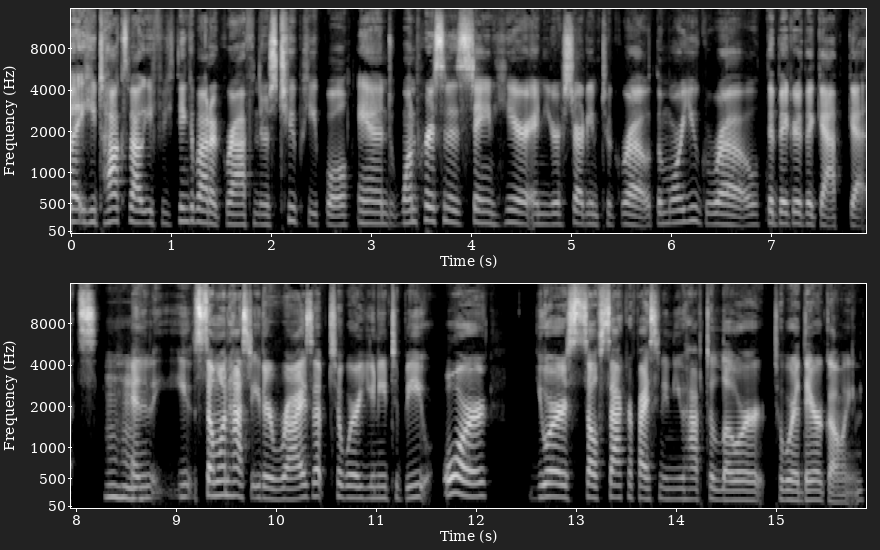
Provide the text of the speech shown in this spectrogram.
But he talks about if you think about a graph and there's two people and one person is staying here and you're starting to grow, the more you grow, the bigger the gap gets. Mm-hmm. And you, someone has to either rise up to where you need to be or you're self sacrificing and you have to lower to where they're going.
